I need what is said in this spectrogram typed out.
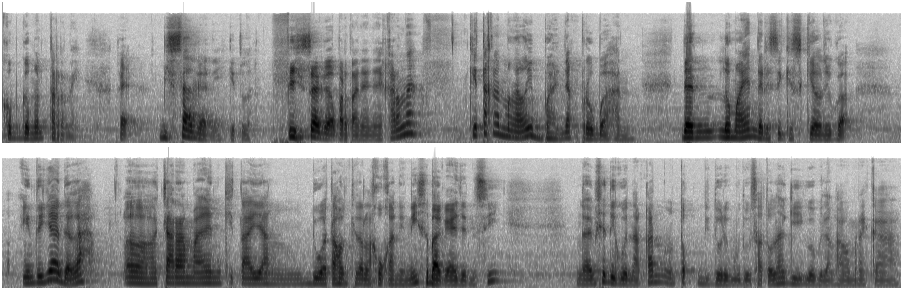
cukup gemeter nih bisa gak nih gitu. Bisa gak pertanyaannya? Karena kita akan mengalami banyak perubahan. Dan lumayan dari segi skill juga. Intinya adalah uh, cara main kita yang dua tahun kita lakukan ini sebagai agensi nggak bisa digunakan untuk di 2021 lagi gue bilang sama mereka.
